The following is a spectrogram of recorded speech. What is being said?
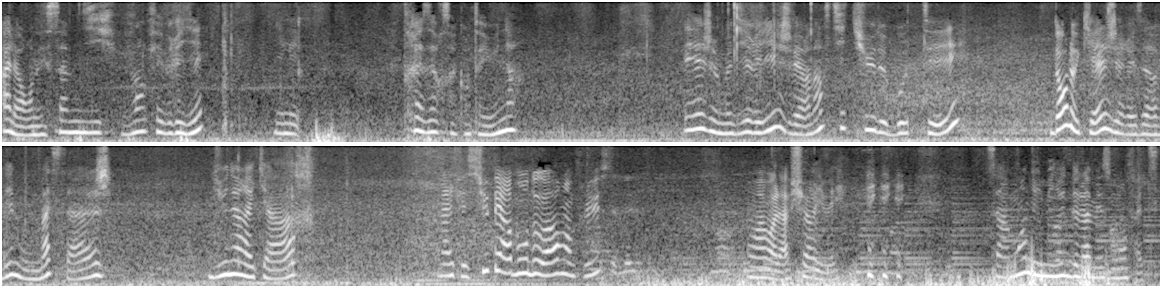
Alors, on est samedi 20 février. Il est 13h51. Et je me dirige vers l'Institut de beauté dans lequel j'ai réservé mon massage d'une heure et quart. Là, il fait super bon dehors en plus. Ouais, voilà, je suis arrivée. C'est à moins d'une minute de la maison en fait.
